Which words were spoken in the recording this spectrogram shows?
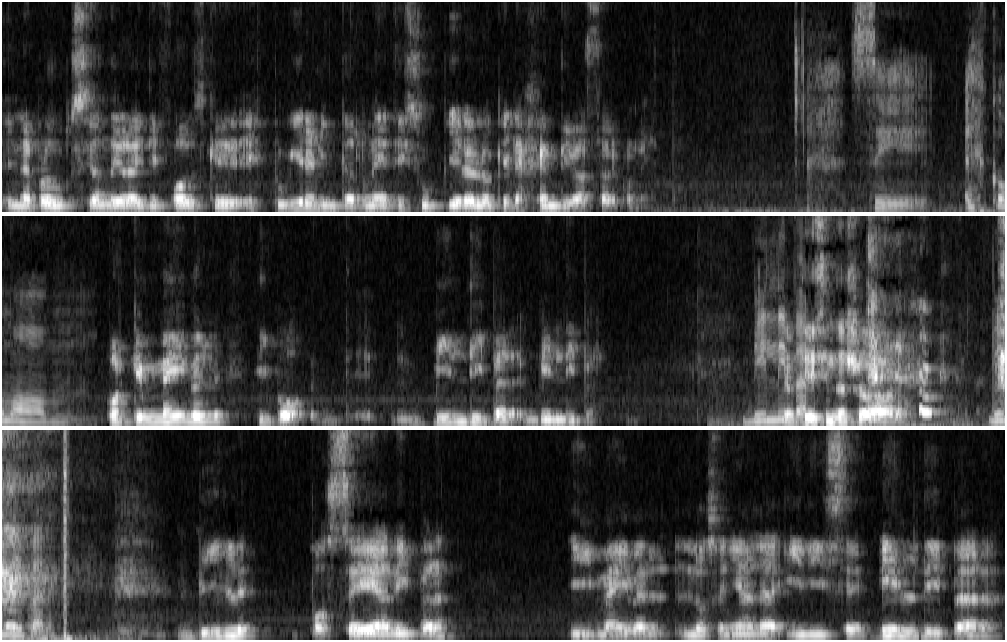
en la producción de Gravity Falls que estuviera en internet y supiera lo que la gente iba a hacer con esto. Sí, es como... Porque Mabel, tipo, Bill Dipper, Bill Dipper. Bill Dipper. Lo estoy diciendo yo ahora. Bill Dipper. Bill posee a Dipper y Mabel lo señala y dice Bill Dipper,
